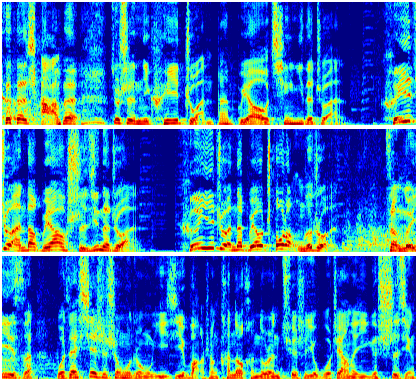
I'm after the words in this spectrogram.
啥呢？就是你可以转，但不要轻易的转。可以转的不要使劲的转，可以转的不要抽冷子转。怎个意思？我在现实生活中以及网上看到很多人确实有过这样的一个事情，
